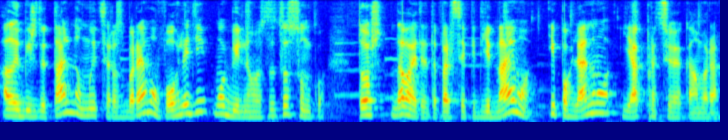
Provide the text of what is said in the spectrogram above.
Але більш детально ми це розберемо в огляді мобільного застосунку. Тож, давайте тепер все під'єднаємо і поглянемо, як працює камера.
